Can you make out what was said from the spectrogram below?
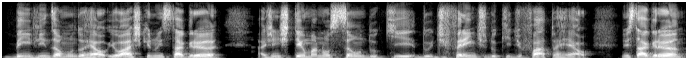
Bem-vindos ao mundo real. Eu acho que no Instagram a gente tem uma noção do que do, diferente do que de fato é real. No Instagram,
